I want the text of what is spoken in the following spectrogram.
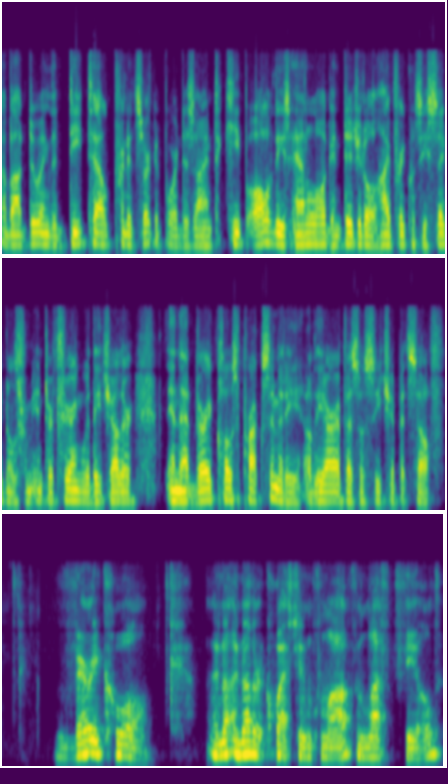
about doing the detailed printed circuit board design to keep all of these analog and digital high frequency signals from interfering with each other in that very close proximity of the RFSoC chip itself. Very cool. An- another question from off in left field.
